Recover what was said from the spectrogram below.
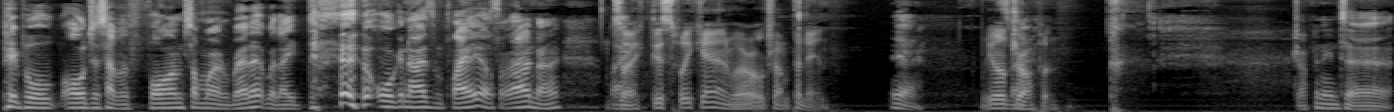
people all just have a forum somewhere on Reddit where they organize and play, or something, I don't know. It's Like, like this weekend we're all jumping in. Yeah, We're all So- dropping. dropping into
